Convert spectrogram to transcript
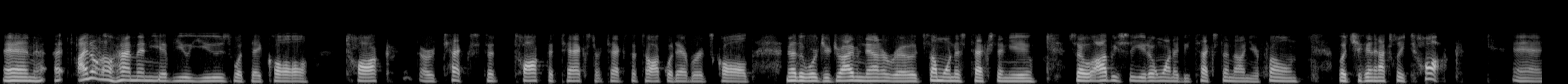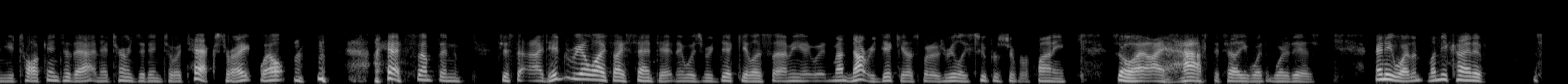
And I, I don't know how many of you use what they call talk or text to talk to text or text to talk, whatever it's called. In other words, you're driving down a road, someone is texting you. So obviously, you don't want to be texting on your phone, but you can actually talk. And you talk into that, and it turns it into a text, right? Well, I had something just I didn't realize I sent it. And it was ridiculous. I mean, it, not ridiculous, but it was really super super funny. So I, I have to tell you what what it is. Anyway, let, let me kind of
